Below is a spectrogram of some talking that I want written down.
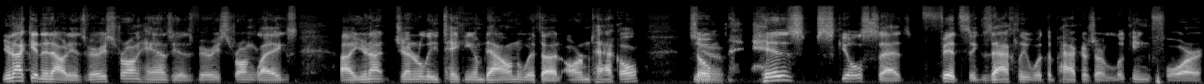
you're not getting it out. He has very strong hands. He has very strong legs. Uh, you're not generally taking him down with an arm tackle. So yeah. his skill set fits exactly what the Packers are looking for.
